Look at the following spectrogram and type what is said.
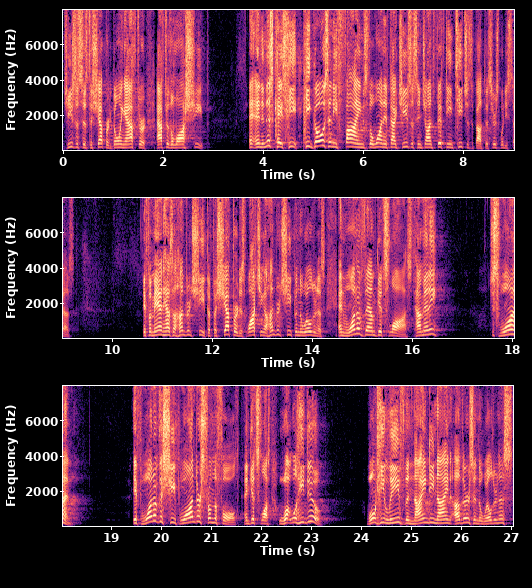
Jesus is the shepherd going after, after the lost sheep. And, and in this case, he, he goes and he finds the one. In fact, Jesus in John 15 teaches about this. Here's what he says. If a man has a hundred sheep, if a shepherd is watching a hundred sheep in the wilderness, and one of them gets lost, how many? Just one. If one of the sheep wanders from the fold and gets lost, what will he do? Won't he leave the 99 others in the wilderness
